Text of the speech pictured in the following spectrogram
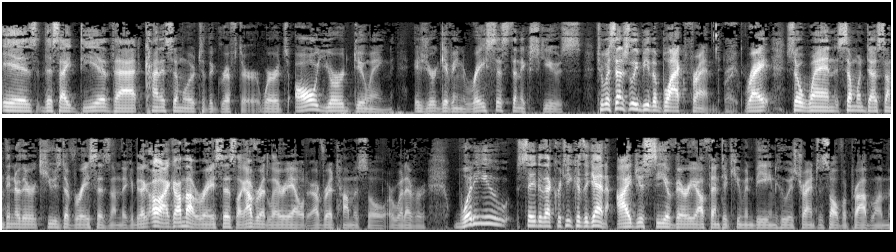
is this idea that kind of similar to the grifter, where it's all you're doing is you're giving racist an excuse to essentially be the black friend. Right. Right. So when someone does something or they're accused of racism, they could be like, Oh, I- I'm not racist. Like I've read Larry Elder. I've read Thomas Sowell or whatever. What do you say to that critique? Cause again, I just see a very authentic human being who is trying to solve a problem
